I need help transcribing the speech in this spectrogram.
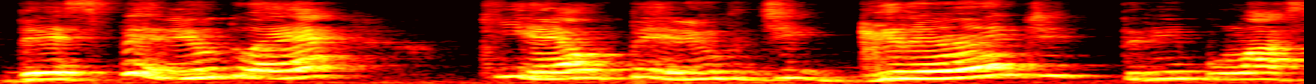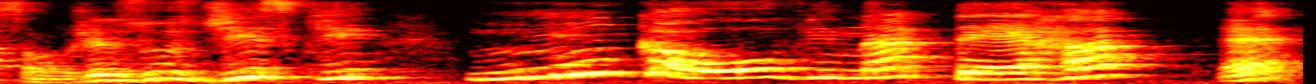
desse período é que é um período de grande tribulação. Jesus diz que nunca houve na terra é,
